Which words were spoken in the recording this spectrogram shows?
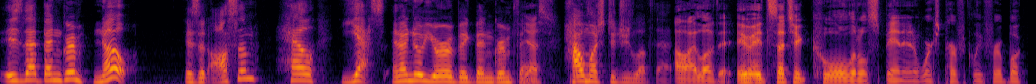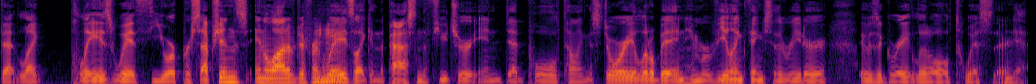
Is that Ben Grimm? No. Is it awesome? Hell yes. And I know you're a big Ben Grimm fan. Yes, How yes. much did you love that? Oh, I loved it. It- It's such a cool little spin, and it works perfectly for a book that like plays with your perceptions in a lot of different Mm-hmm. ways, like in the past and the future. In Deadpool, telling the story a little bit, and him revealing things to the reader. It was a great little twist there. Yeah.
